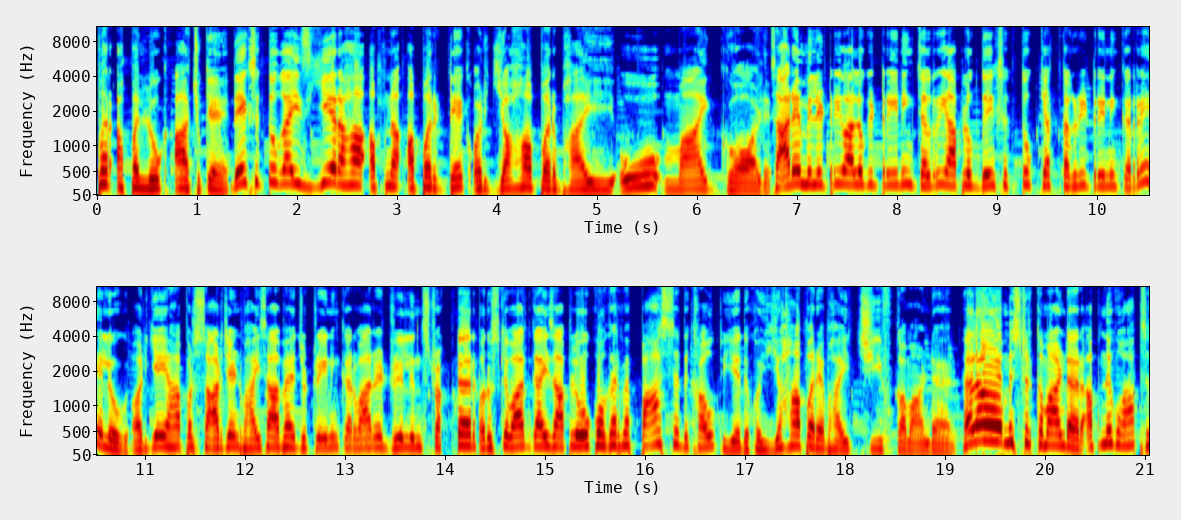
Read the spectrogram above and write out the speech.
पर अपन लोग आ चुके हैं। देख सकते हो गाइज़ ये रहा अपना अपर डेक और यहाँ पर भाई ओ माई गॉड सारे मिलिट्री वालों की ट्रेनिंग चल रही है। आप लोग देख सकते हो, क्या तगड़ी ट्रेनिंग कर रहे हैं लोग। और ये यहाँ पर सार्जेंट भाई साहब है जो ट्रेनिंग करवा रहे ड्रिल इंस्ट्रक्टर और उसके बाद गाइज़ आप लोगों को अगर मैं पास से दिखाऊँ तो ये देखो, यहाँ पर है भाई chief commander hello mister commander अपने को आपसे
